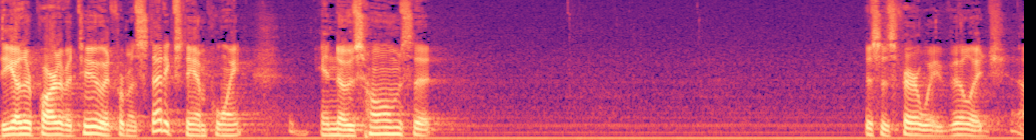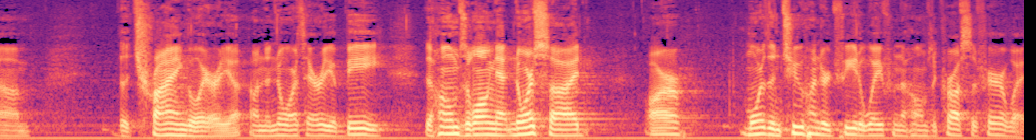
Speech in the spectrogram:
the other part of it too, and from an aesthetic standpoint, in those homes that this is Fairway Village, um, the triangle area on the north area B, the homes along that north side are more than 200 feet away from the homes across the fairway.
